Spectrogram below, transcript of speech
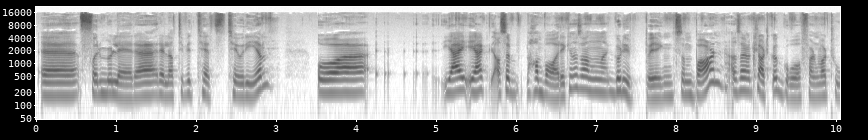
formulere relativitetsteorien. Og jeg, jeg, altså, han var ikke noe sånn gluping som barn. Altså, han klarte ikke å gå før han var to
